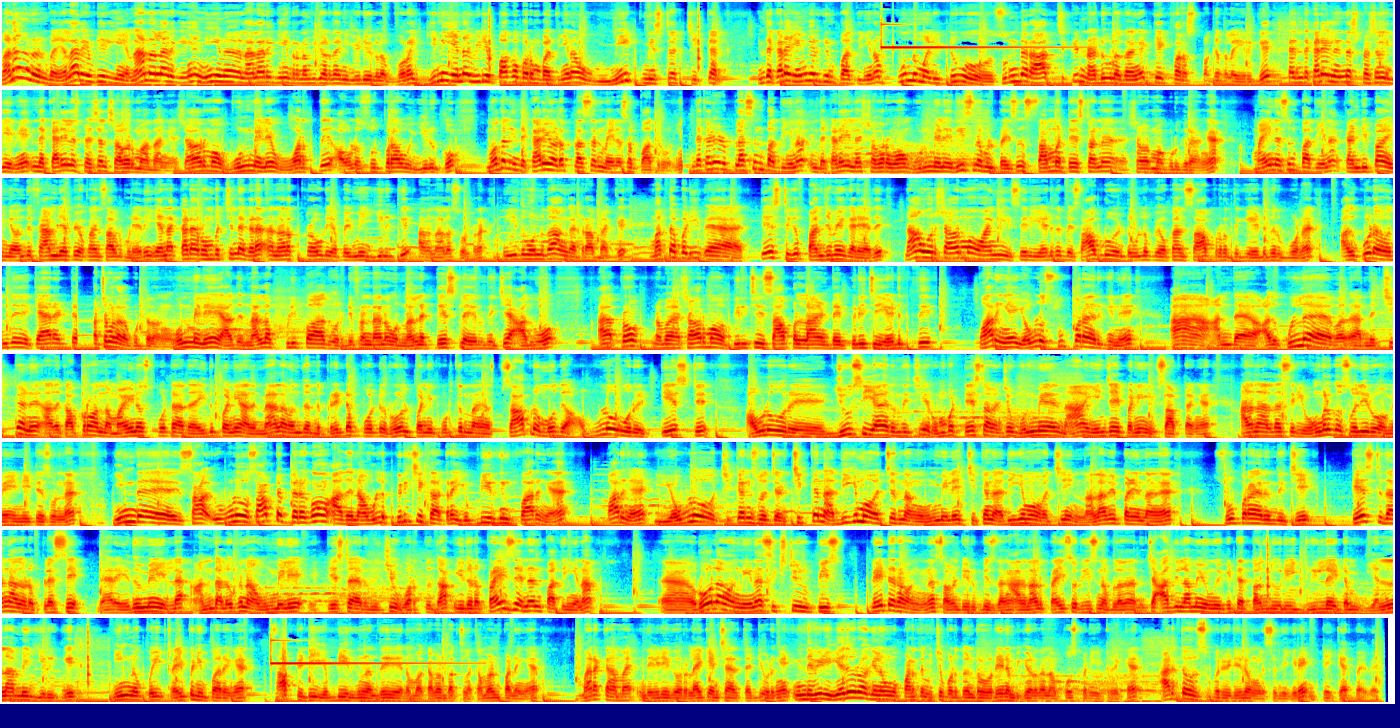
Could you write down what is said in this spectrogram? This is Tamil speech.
வணக்கம் நண்பா எல்லாரும் எப்படி இருக்கீங்க? நான் நல்லா இருக்கீங்க நீங்கள் நல்லா இருக்கீங்கன்ற நம்பிக்கையோட தான் இன்னைக்கு வீடியோக்குள்ள போகிறோம் இன்னைக்கு என்ன வீடியோ பார்க்க போகிறோம் பார்த்தீங்கன்னா மீட் மிஸ்டர் சிக்கன் இந்த கடை எங்கே இருக்குன்னு பார்த்தீங்கன்னா பூந்தமல்லி டு சுந்தர் ஆர்ச்சுக்கு நடுவில் தாங்க கேக் ஃபாரஸ்ட் பக்கத்தில் இருக்குது இந்த கடையில் என்ன ஸ்பெஷல்னு கேட்குங்க இந்த கடையில் ஸ்பெஷல் ஷவர்மா தாங்க. ஷவர்மா உண்மையிலே ஒர்த்து அவ்வளோ சூப்பராகவும் இருக்கும். முதல்ல இந்த கடையோட ப்ளஸ் அண்ட் மைனஸை பார்த்துருவோம். இந்த கடையோட ப்ளஸ்ன்னு பார்த்தீங்கன்னா இந்த கடையில் ஷவர்மா உண்மையிலே ரீசனபிள் ப்ரைஸு செம்ம டேஸ்ட்டான ஷவர்மா கொடுக்குறாங்க. மைனஸ்னு பார்த்தீங்கன்னா கண்டிப்பாக இங்கே வந்து ஃபேமிலியாக போய் உட்காந்து சாப்பிட முடியாது. ஏன்னா கடை ரொம்ப சின்ன கடை அதனால் க்ரௌடு எப்பயுமே இருக்குது அதனால் சொல்கிறேன் இது ஒன்று தான் அங்கே ட்ராபேக்கு மற்றபடி டேஸ்ட்டுக்கு பஞ்சமே கிடையாது. நான் ஒரு ஷவர்மா வாங்கி சரி எடுத்துகிட்டு போய் சாப்பிடுவேன்ட்டு உள்ளே போய் உட்காந்து சாப்பிட்றதுக்கு எடுத்துகிட்டு போனேன். அது கூட வந்து கேரட் பச்சை மிளகா கொடுத்துருவாங்க. உண்மையிலேயே அது நல்ல புளிப்பாக அது ஒரு டிஃப்ரெண்ட்டான ஒரு நல்ல டேஸ்ட்டில் இருந்துச்சு. அதுவும் அப்புறம் நம்ம ஷவர்மாவை பிரித்து சாப்பிட்லான்ட்டு பிரித்து எடுத்து பாருங்கள் எவ்வளோ சூப்பராக இருக்குன்னு. அந்த அதுக்குள்ளே அந்த சிக்கனு அதுக்கப்புறம் அந்த மைனஸ் போட்டு அதை இது பண்ணி அது மேலே வந்து அந்த ப்ரெட்டை போட்டு ரோல் பண்ணி கொடுத்துருந்தாங்க. சாப்பிடும்போது அவ்வளோ ஒரு டேஸ்ட்டு அவ்வளோ ஒரு ஜூஸியாக இருந்துச்சு. ரொம்ப டேஸ்ட்டாக இருந்துச்சு. உண்மையிலே நான் என்ஜாய் பண்ணி சாப்பிட்டேங்க. அதனால தான் சரி உங்களுக்கும் சொல்லிடுவோமே நீட்டு சொன்னேன். இந்த சா இவ்வளோ சாப்பிட்ட பிறகும் அதை நான் உள்ளே பிரித்து காட்டுறேன். எப்படி இருக்குன்னு பாருங்கள் பாருங்க எவ்வளோ சிக்கன்ஸ் வச்சிருக்காங்க சிக்கன் அதிகமாக வச்சுருந்தாங்க. உண்மையிலே சிக்கன் அதிகமாக வச்சு நல்லாவே பண்ணியிருந்தாங்க. சூப்பராக இருந்துச்சு. டேஸ்ட்டு தாங்க அதோட ப்ளஸ்ஸே வேறு எதுவுமே இல்லை. அந்த அளவுக்கு நான் உண்மையிலே டேஸ்ட்டாக இருந்துச்சு. ஒர்த்து தான். இதோட ப்ரைஸ் என்னன்னு பார்த்தீங்கன்னா ரோலாக வாங்கினீங்கன்னா சிக்ஸ்டி ருபீஸ் பிளேட்டராக வாங்கினீங்கன்னா செவன்ட்டி ருபீஸ் தாங்க. அதனால் ப்ரைஸும் ரீசனபிளாக தான் இருந்துச்சு. அது இல்லாமல் இவங்ககிட்ட தந்தூரி க்ரில் ஐட்டம் எல்லாமே இருக்குது நீங்களும் போய் ட்ரை பண்ணி பாருங்கள் சாப்பிட்டுட்டு எப்படி இருக்குன்னு வந்து நம்ம கமெண்ட் பாக்ஸில் கமெண்ட் பண்ணுங்கள் மறக்காமல் இந்த வீடியோக்கு ஒரு லைக் அண்ட் ஷேர் தட்டி விடுங்க. இந்த வீடியோ ஏதோ ஒரு வகையில் உங்கள் பணத்தை மிச்சப்படுத்துன்ற ஒரே நம்பிக்கையோட தான் நான் போஸ்ட் பண்ணிகிட்டு இருக்கேன். அடுத்த ஒரு சூப்பர் வீடியோவில் உங்களை சந்திக்கிறேன். Take care bye by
